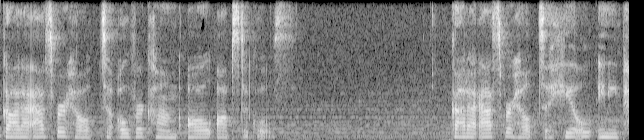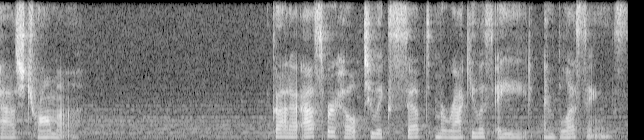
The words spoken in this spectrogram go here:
God, I ask for help to overcome all obstacles. God, I ask for help to heal any past trauma. God, I ask for help to accept miraculous aid and blessings.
